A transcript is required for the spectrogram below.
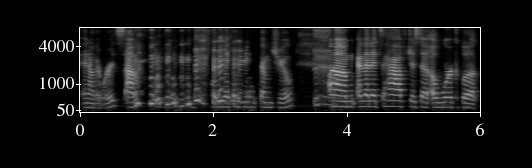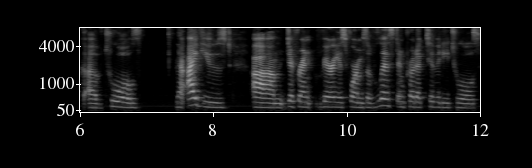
in other words um, make a dream come true. Um, and then it's half just a, a, workbook of tools that i've used um, different various forms of list and productivity tools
